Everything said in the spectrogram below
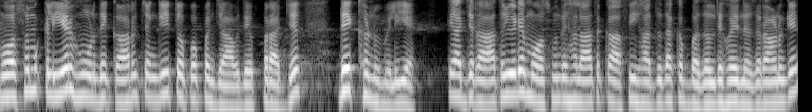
ਮੌਸਮ ਕਲੀਅਰ ਹੋਣ ਦੇ ਕਾਰਨ ਚੰਗੀ ਧੁੱਪ ਪੰਜਾਬ ਦੇ ਉੱਪਰ ਅੱਜ ਦੇਖਣ ਨੂੰ ਮਿਲੀ ਹੈ। ਤੇ ਅੱਜ ਰਾਤ ਜਿਹੜੇ ਮੌਸਮ ਦੇ ਹਾਲਾਤ ਕਾਫੀ ਹੱਦ ਤੱਕ ਬਦਲਦੇ ਹੋਏ ਨਜ਼ਰ ਆਉਣਗੇ।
